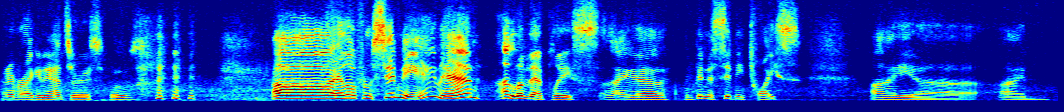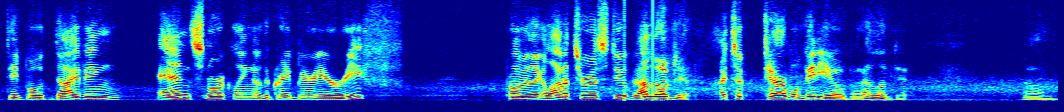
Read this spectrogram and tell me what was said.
whatever I can answer, I suppose. uh, hello from Sydney. Hey, man, I love that place. I uh, I've been to Sydney twice. I uh, I did both diving and snorkeling of the Great Barrier Reef. Probably like a lot of tourists do, but I loved it. I took terrible video, but I loved it. Um,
